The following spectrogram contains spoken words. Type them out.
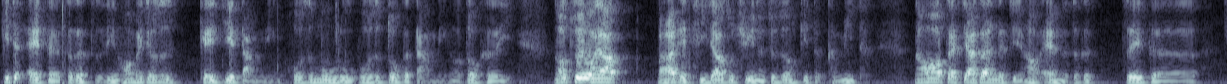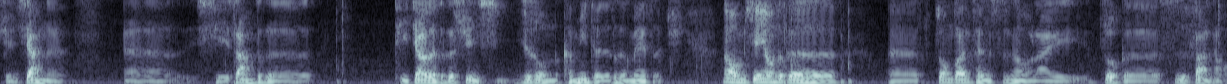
git add 这个指令，后面就是可以接档名，或是目录，或是多个档名哦都可以。然后最后要把它给提交出去呢，就是用 git commit，然后再加上一个减号 m 的这个这个选项呢，呃写上这个提交的这个讯息，也就是我们的 commit 的这个 message。那我们先用这个。呃，终端程式哦，来做个示范哈。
